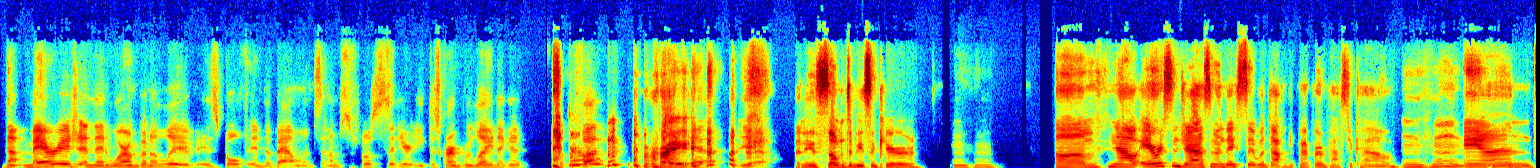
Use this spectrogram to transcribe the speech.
not marriage and then where I'm gonna live is both in the balance. And I'm supposed to sit here and eat this creme brulee, nigga. What the fuck? right. yeah, yeah. I need something to be secure. Mm-hmm. Um. Now, Eris and Jasmine they sit with Dr. Pepper and Pastor Cal. Mm-hmm. and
